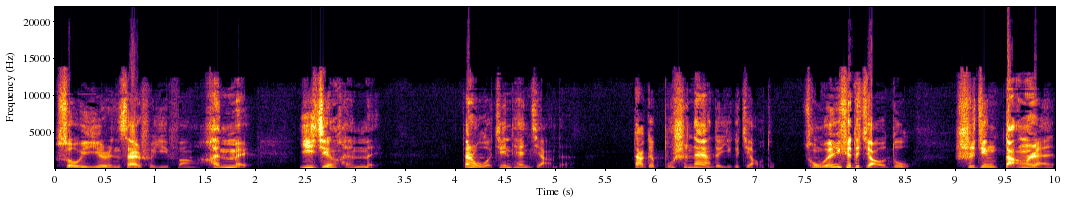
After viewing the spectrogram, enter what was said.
所谓“伊人在水一方”，很美。意境很美，但是我今天讲的大概不是那样的一个角度。从文学的角度，《诗经》当然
